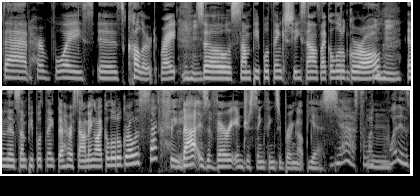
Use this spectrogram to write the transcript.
that her voice is colored, right? Mm-hmm. So some people think she sounds like a little girl, and then some people think that her sounding like a little girl is sexy. That is a very interesting thing to bring up, yes. yes, like what is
